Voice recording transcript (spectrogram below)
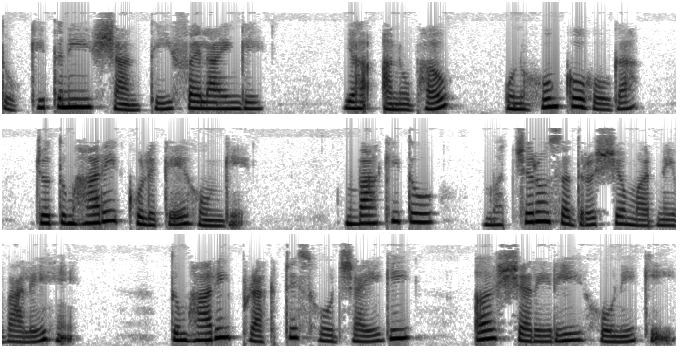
तो कितनी शांति फैलाएँगे। यह अनुभव उन्हों को होगा, जो तुम्हारे कुल के होंगे। बाकी तो मच्छरों सदृश मरने वाले हैं। तुम्हारी प्रैक्टिस हो जाएगी अशरीरी होने की।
